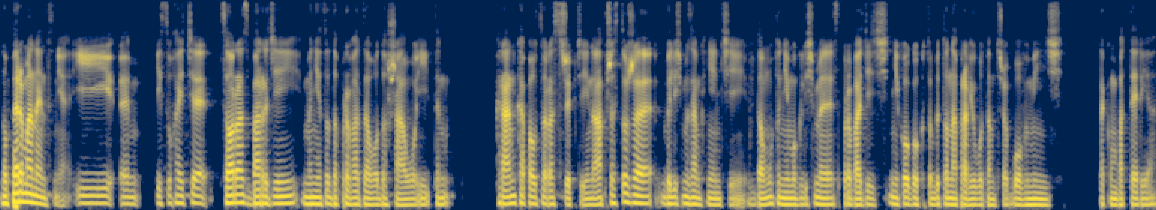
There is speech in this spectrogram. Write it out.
no permanentnie. I, i słuchajcie, coraz bardziej mnie to doprowadzało do szału i ten kran kapał coraz szybciej. No a przez to, że byliśmy zamknięci w domu, to nie mogliśmy sprowadzić nikogo, kto by to naprawił, bo tam trzeba było wymienić taką baterię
